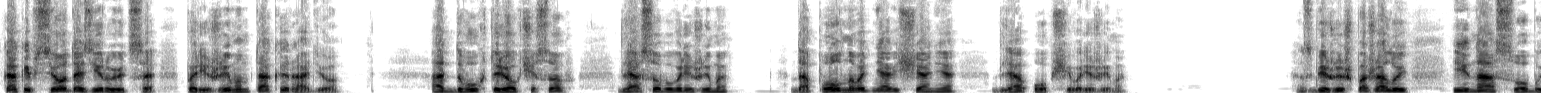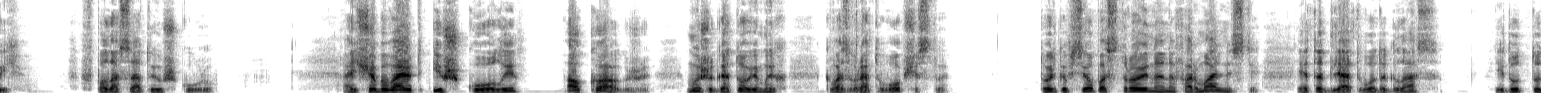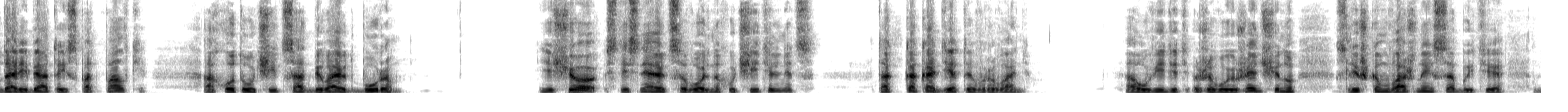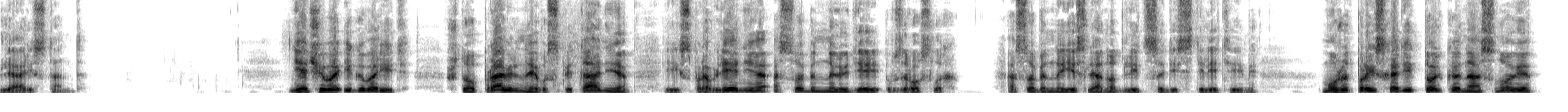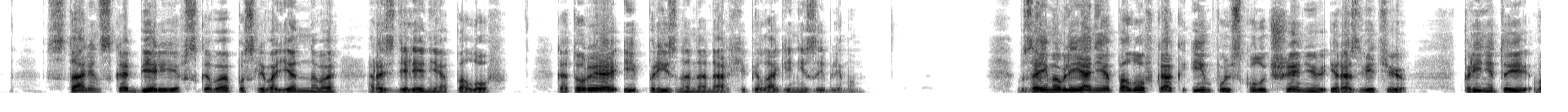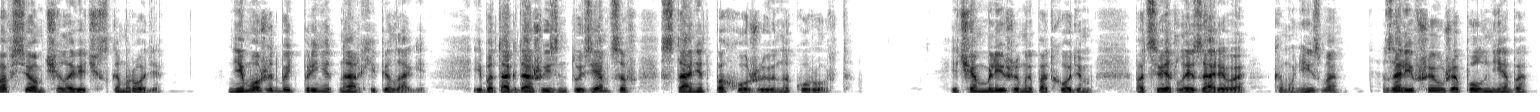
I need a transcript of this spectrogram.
Как и все дозируется по режимам, так и радио. От двух-трех часов для особого режима до полного дня вещания для общего режима. Сбежишь, пожалуй, и на особый, в полосатую шкуру. А еще бывают и школы, а как же? Мы же готовим их к возврату в общество. Только все построено на формальности, это для отвода глаз. Идут туда ребята из-под палки, охоту учиться отбивают буром. Еще стесняются вольных учительниц, так как одеты в рвань. А увидеть живую женщину — слишком важное событие для арестанта. Нечего и говорить, что правильное воспитание и исправление, особенно людей взрослых, особенно если оно длится десятилетиями, может происходить только на основе сталинско-бериевского послевоенного разделения полов, которое и признано на архипелаге незыблемым. Взаимовлияние полов как импульс к улучшению и развитию, принятый во всем человеческом роде, не может быть принят на архипелаге, ибо тогда жизнь туземцев станет похожую на курорт. И чем ближе мы подходим под светлое зарево коммунизма, залившее уже полнеба,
